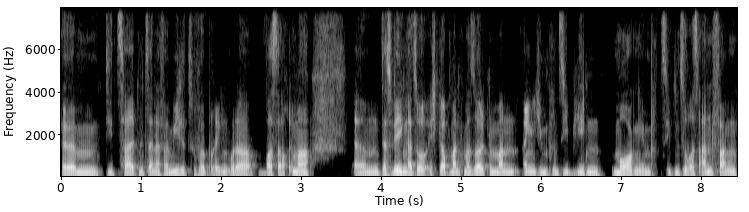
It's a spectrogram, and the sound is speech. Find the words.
ähm, die Zeit mit seiner Familie zu verbringen oder was auch immer. Ähm, deswegen, also ich glaube, manchmal sollte man eigentlich im Prinzip jeden Morgen im Prinzip mit sowas anfangen,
